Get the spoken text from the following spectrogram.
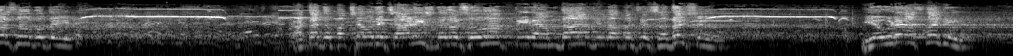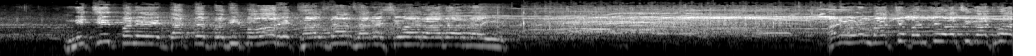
नगरसेवक होते आता तर पक्षामध्ये चाळीस नगरसेवक तीन आमदार जिल्हा परिषद सदस्य. एवढे असताना निश्चितपणे डॉक्टर प्रदीप पवार हे खासदार झाल्याशिवाय राहणार नाही. आणि म्हणून मागचे पंचवार्षिक आठवा.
